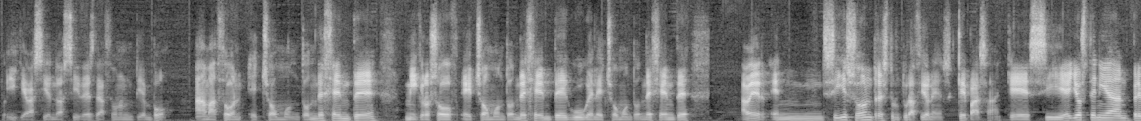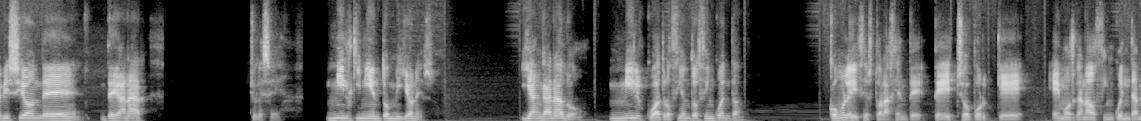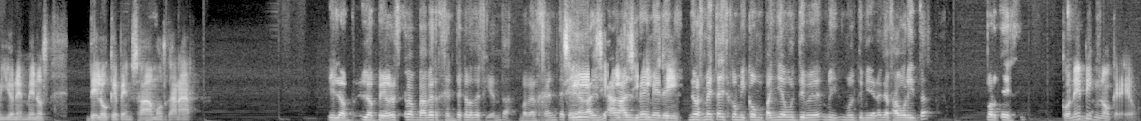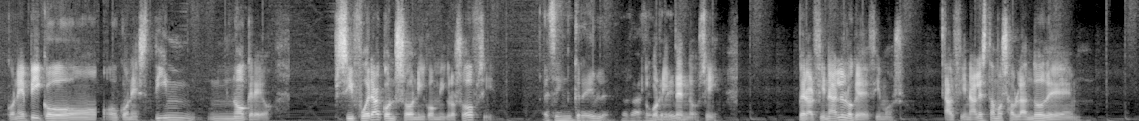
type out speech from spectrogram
Y lleva siendo así desde hace un tiempo. Amazon echó un montón de gente, Microsoft echó un montón de gente, Google echó un montón de gente. A ver, en sí son reestructuraciones. ¿Qué pasa? Que si ellos tenían previsión de, de ganar, yo qué sé, 1.500 millones y han ganado 1.450, ¿cómo le dices tú a la gente, te he hecho porque hemos ganado 50 millones menos de lo que pensábamos ganar? Y lo, lo peor es que va a haber gente que lo defienda. Va a haber gente que Sí, haga, el- sí, haga el sí, meme de no os metáis con mi compañía multimi- mi- multimillonaria favorita. Porque Con Epic no creo. Con Epic o, o con Steam no creo. Si fuera con Sony, con Microsoft, sí. es increíble. o sea, es O con increíble. Nintendo, sí. Pero al final es lo que decimos. Al final estamos hablando de,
